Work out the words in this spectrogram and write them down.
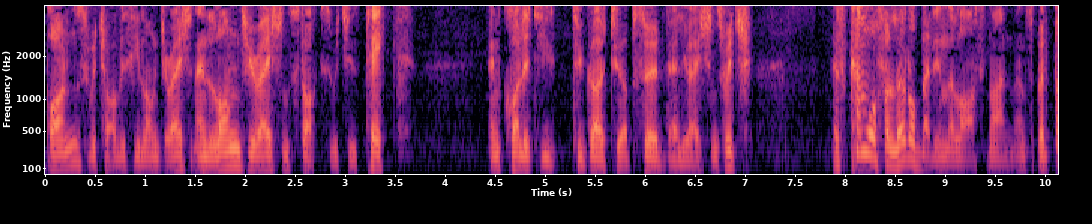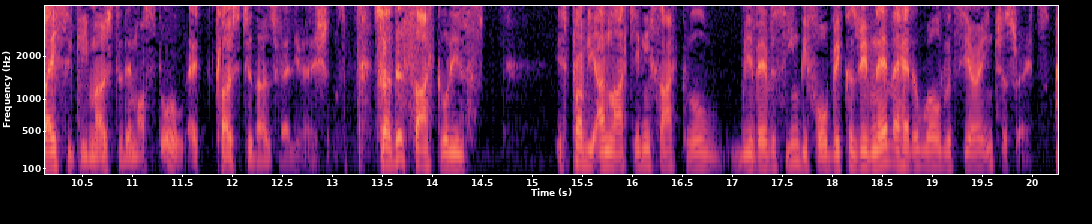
bonds, which are obviously long duration and long duration stocks, which is tech and quality to go to absurd valuations, which has come off a little bit in the last nine months, but basically most of them are still close to those valuations. So this cycle is is probably unlike any cycle we've ever seen before because we've never had a world with zero interest rates.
